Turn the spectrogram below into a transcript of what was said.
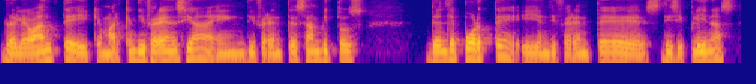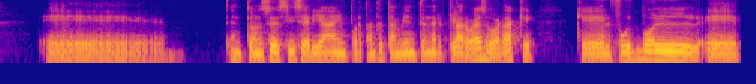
relevante y que marquen diferencia en diferentes ámbitos del deporte y en diferentes disciplinas. Eh, entonces sí sería importante también tener claro eso, ¿verdad? Que, que el fútbol eh,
